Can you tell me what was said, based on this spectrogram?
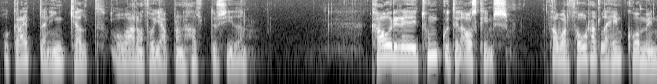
og grættan ingjald og var hann þó jafnan haldur síðan. Kári reyði tungu til áskrims. Þá var Þórhalla heimkomin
